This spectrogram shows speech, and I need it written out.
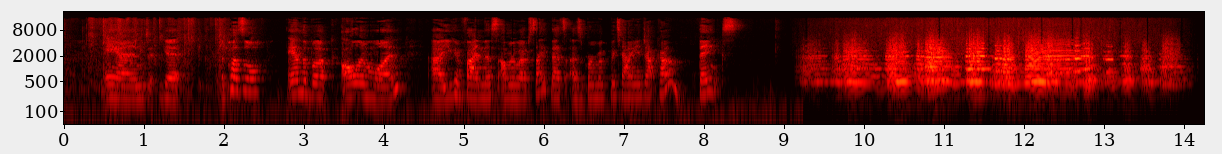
and get the puzzle and the book all in one. Uh, you can find this on my website. That's usborneBookBattalion.com. Thanks.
